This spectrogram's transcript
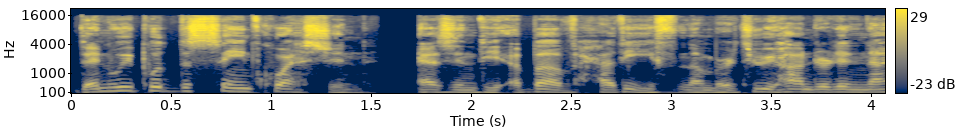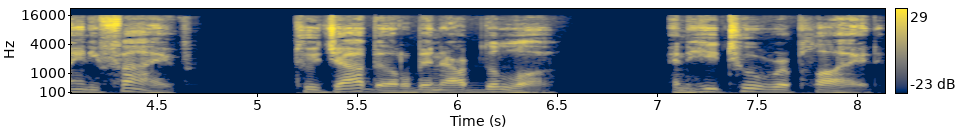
Then we put the same question, as in the above hadith number 395, to Jabir bin Abdullah, and he too replied,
